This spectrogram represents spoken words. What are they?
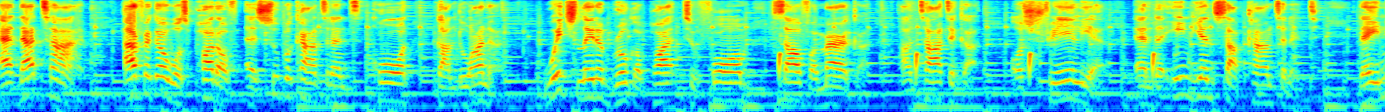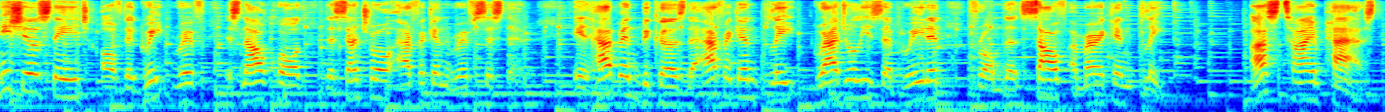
At that time, Africa was part of a supercontinent called Gondwana, which later broke apart to form South America, Antarctica, Australia, and the Indian subcontinent. The initial stage of the Great Rift is now called the Central African Rift System. It happened because the African plate gradually separated from the South American plate. As time passed,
